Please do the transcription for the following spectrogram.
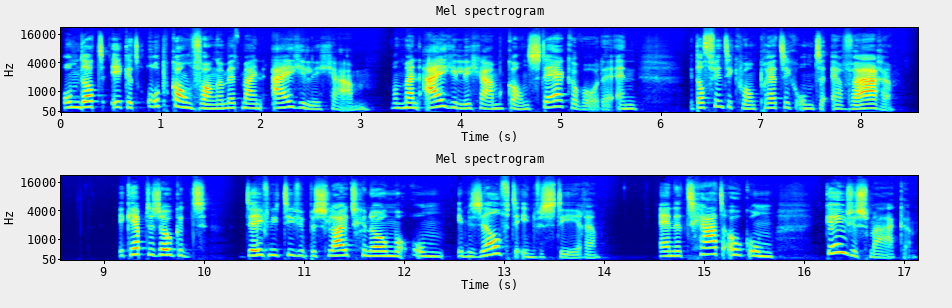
Omdat ik het op kan vangen met mijn eigen lichaam. Want mijn eigen lichaam kan sterker worden. En dat vind ik gewoon prettig om te ervaren. Ik heb dus ook het definitieve besluit genomen om in mezelf te investeren. En het gaat ook om keuzes maken.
